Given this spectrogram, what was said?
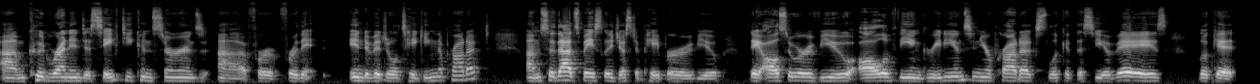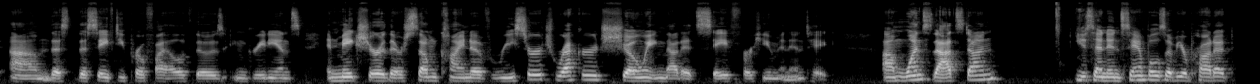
Um, could run into safety concerns uh, for for the individual taking the product. Um, so that's basically just a paper review. They also review all of the ingredients in your products, look at the C of A's, look at um, the, the safety profile of those ingredients, and make sure there's some kind of research record showing that it's safe for human intake. Um, once that's done, you send in samples of your product.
